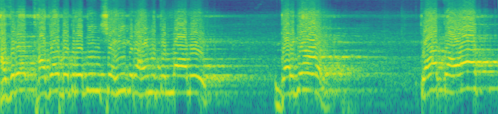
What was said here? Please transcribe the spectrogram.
हजरत खाजा बद्रुद्दीन शहीद राहमतुल्ला आले. दर्ग्यावर. त्या काळात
